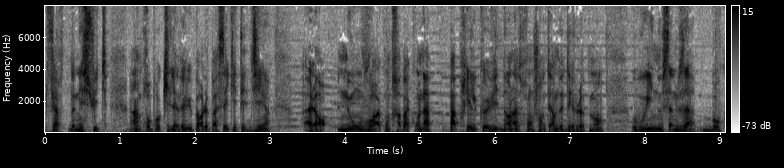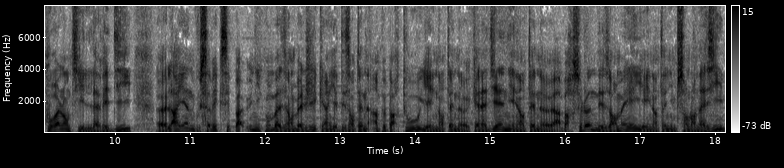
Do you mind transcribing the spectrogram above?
faire donner suite à un propos qu'il avait eu par le passé, qui était de dire alors nous, on vous racontera pas qu'on n'a pas pris le Covid dans la tronche en termes de développement. Oui, nous, ça nous a beaucoup ralenti. Il l'avait dit. Euh, L'Ariane, vous savez que c'est pas uniquement basé en Belgique. Hein. Il y a des antennes un peu partout. Il y a une antenne euh, canadienne, il y a une antenne euh, à Barcelone désormais, il y a une antenne, il me semble, en Asie.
